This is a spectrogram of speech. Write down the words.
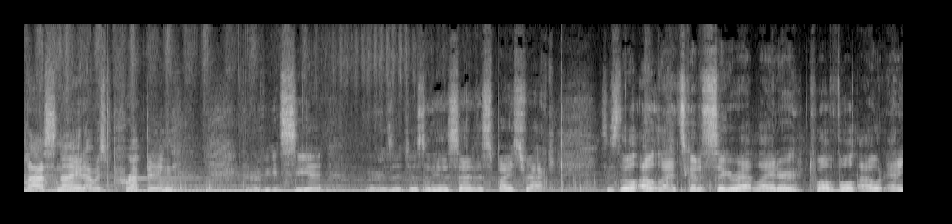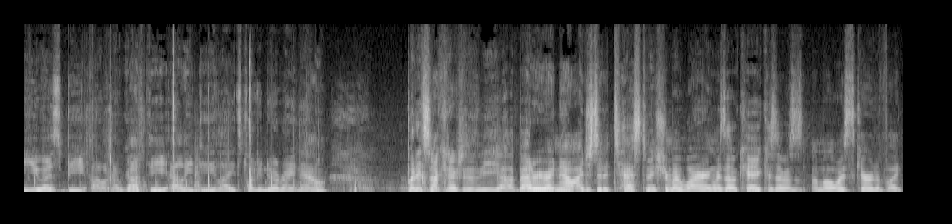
last night. I was prepping. I don't know if you can see it. Where is it? Just on the other side of the spice rack. It's this little outlet. It's got a cigarette lighter, 12 volt out, and a USB out. I've got the LED lights plugged into it right now but it's not connected to the uh, battery right now. I just did a test to make sure my wiring was okay because I was I'm always scared of like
